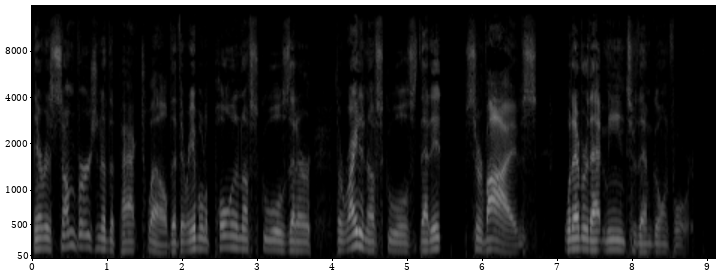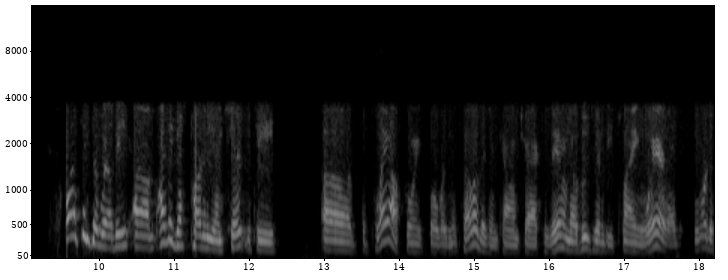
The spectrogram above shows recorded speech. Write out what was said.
There is some version of the Pac 12 that they're able to pull in enough schools that are the right enough schools that it survives whatever that means for them going forward? Well, I think there will be. Um, I think that's part of the uncertainty of the playoff going forward in the television contract because they don't know who's going to be playing where. And Florida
